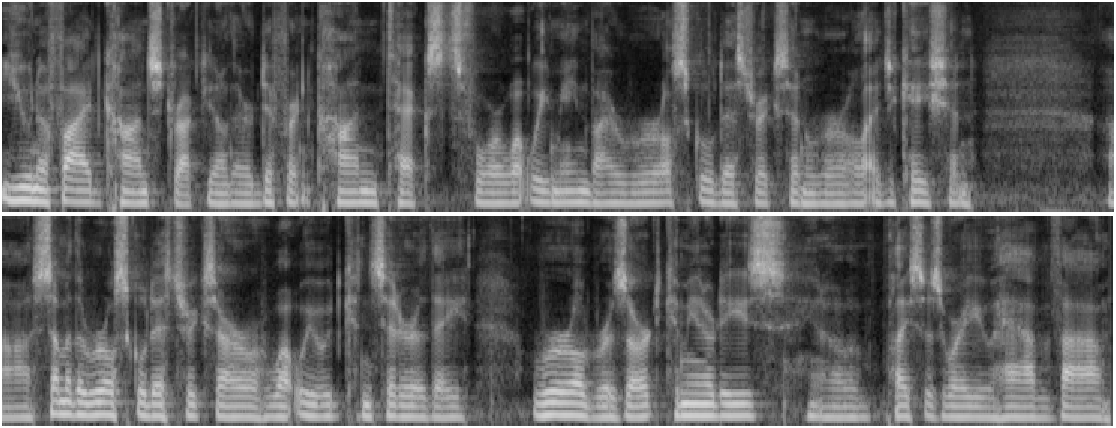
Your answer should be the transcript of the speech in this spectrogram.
unified construct. You know, there are different contexts for what we mean by rural school districts and rural education. Uh, some of the rural school districts are what we would consider the rural resort communities. You know, places where you have uh,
